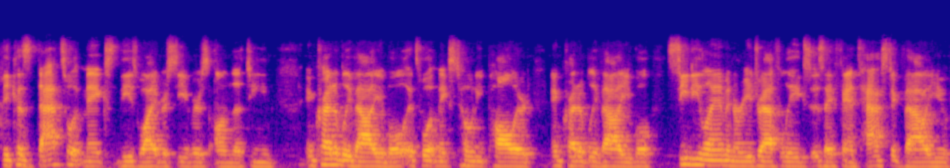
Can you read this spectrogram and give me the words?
because that's what makes these wide receivers on the team incredibly valuable. It's what makes Tony Pollard incredibly valuable. CeeDee Lamb in redraft leagues is a fantastic value.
